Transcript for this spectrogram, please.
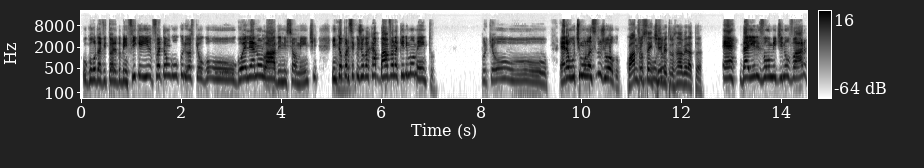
o gol da vitória do Benfica. E foi até um gol curioso, porque o gol, o gol ele é anulado inicialmente. Então uhum. parecia que o jogo acabava naquele momento. Porque o era o último lance do jogo. 4 centímetros, jogo... né, Beratã? É, daí eles vão medir no VAR,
